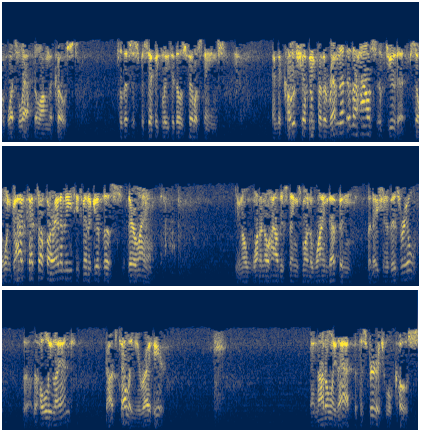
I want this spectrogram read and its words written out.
of what's left along the coast. So this is specifically to those Philistines. And the coast shall be for the remnant of the house of Judah. So when God cuts off our enemies, He's going to give us their land. You know, want to know how this thing's going to wind up in the nation of Israel, the, the Holy Land? God's telling you right here. And not only that, but the spiritual coasts,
